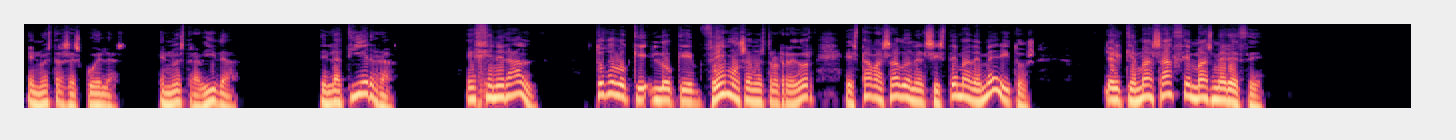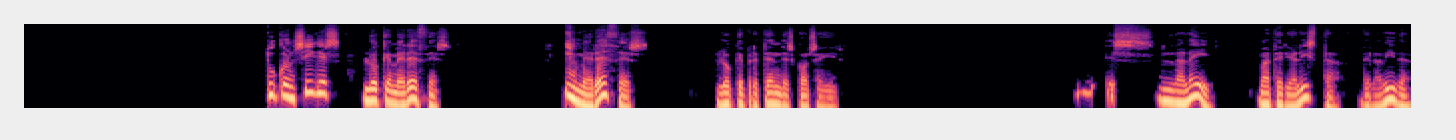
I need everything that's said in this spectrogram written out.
en nuestras escuelas, en nuestra vida, en la tierra, en general, todo lo que, lo que vemos a nuestro alrededor está basado en el sistema de méritos. El que más hace, más merece. Tú consigues lo que mereces y mereces lo que pretendes conseguir. Es la ley materialista de la vida.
